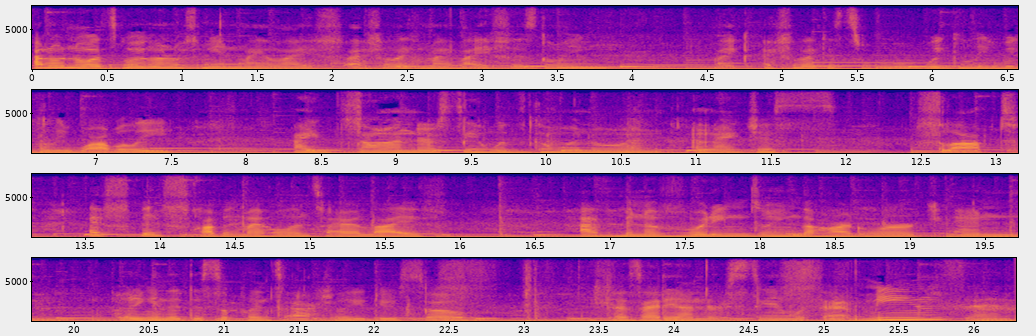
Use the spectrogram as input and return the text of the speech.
I don't know what's going on with me in my life. I feel like my life is going like I feel like it's wiggly wiggly wobbly. I don't understand what's going on and I just flopped. I've been flopping my whole entire life. I've been avoiding doing the hard work and putting in the discipline to actually do so because I didn't understand what that means. And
